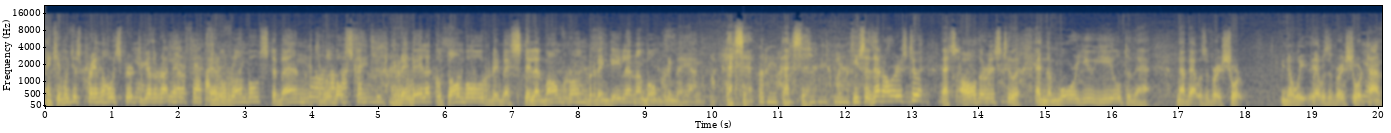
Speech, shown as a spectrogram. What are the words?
And can we just pray in the Holy Spirit yes. together right yes, now? El rombo steben kroboste rendela kotombo rebeste la bombron brengila nambom brimbeya. That's it. That's it. You say, is that all there is to it? That's all there is to it. And the more you yield to that. Now that was a very short you know, we, that was a very short yes. time.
